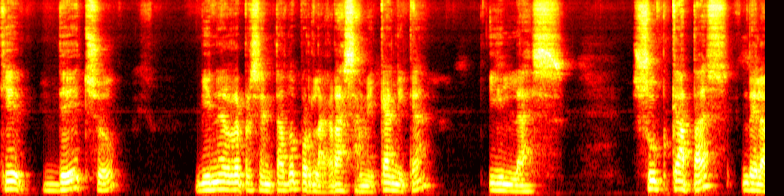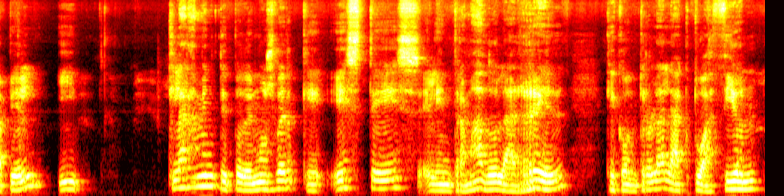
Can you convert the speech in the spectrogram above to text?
que de hecho viene representado por la grasa mecánica y las subcapas de la piel y claramente podemos ver que este es el entramado, la red que controla la actuación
